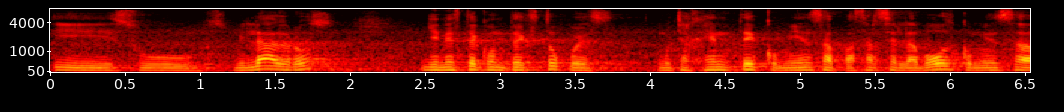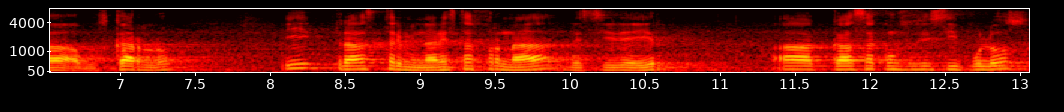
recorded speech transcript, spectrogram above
y sus milagros, y en este contexto, pues mucha gente comienza a pasarse la voz, comienza a buscarlo, y tras terminar esta jornada decide ir a casa con sus discípulos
